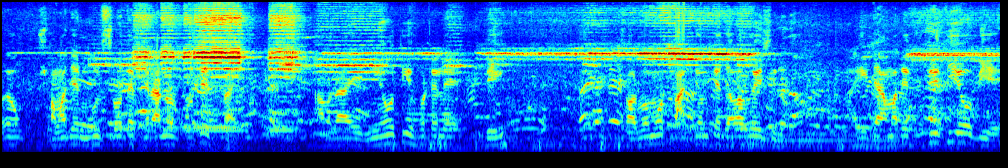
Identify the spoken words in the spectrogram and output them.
এবং সমাজের মূল স্রোতে ফেরানোর প্রচেষ্টায় আমরা এই নিয়তি হোটেলে দিই। সর্বমোট পাঁচজনকে দেওয়া হয়েছিল। এইটা আমাদের তৃতীয় বিয়ে।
